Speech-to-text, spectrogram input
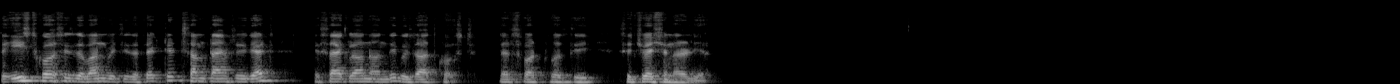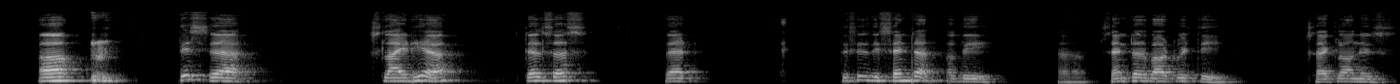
the east coast is the one which is affected. Sometimes we get a cyclone on the Gujarat coast. That's what was the situation earlier. Uh, this uh, slide here tells us that this is the center of the uh, center about which the cyclone is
